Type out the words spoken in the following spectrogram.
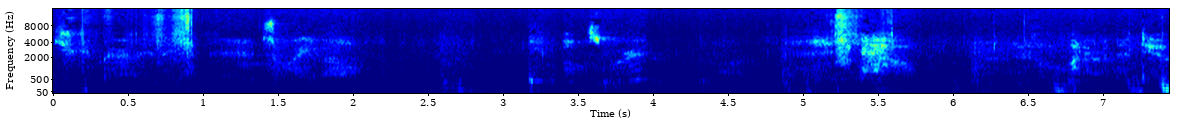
You can barely see it, so I hope you can pause for it. Now, what I'm gonna do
